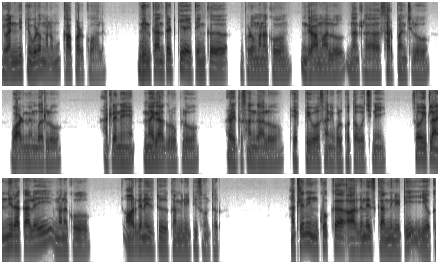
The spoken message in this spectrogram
ఇవన్నిటిని కూడా మనము కాపాడుకోవాలి. దీనికి ఐ థింక్ ఇప్పుడు మనకు గ్రామాలు దాంట్లో సర్పంచ్లు వార్డు మెంబర్లు అట్లనే మహిళా గ్రూపులు రైతు సంఘాలు ఎఫ్పిఓస్ అని ఇప్పుడు కొత్తగా వచ్చినాయి. సో ఇట్లా అన్ని రకాలై మనకు ఆర్గనైజ్డ్ కమ్యూనిటీస్ ఉంటారు. అట్లనే ఇంకొక ఆర్గనైజ్ కమ్యూనిటీ ఈ యొక్క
